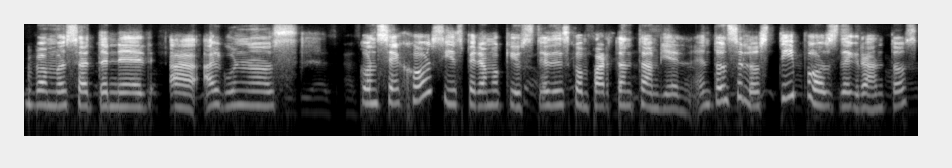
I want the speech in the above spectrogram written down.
Vamos a tener ah, algunos consejos y esperamos que ustedes compartan también. Entonces, los tipos de grantos,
